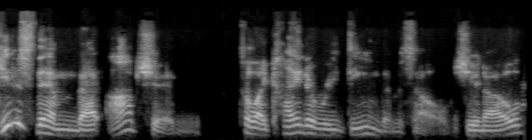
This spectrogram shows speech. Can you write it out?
gives them that option to like kind of redeem themselves, you know?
